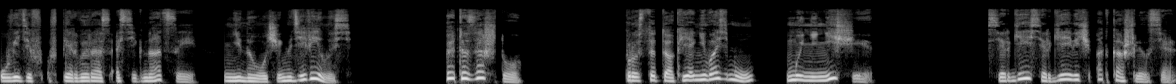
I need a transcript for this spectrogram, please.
Увидев в первый раз ассигнации, Нина очень удивилась. «Это за что?» «Просто так я не возьму, мы не нищие». Сергей Сергеевич откашлялся.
